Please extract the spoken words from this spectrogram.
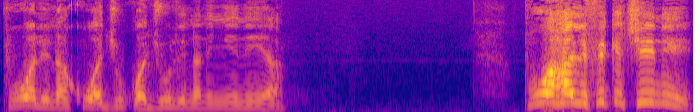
pua linakuwa juu kwa juu linaning'inia. Pua halifiki chini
